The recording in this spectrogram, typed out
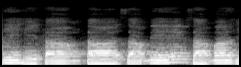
นิหิตังตาสมิงสามาเย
